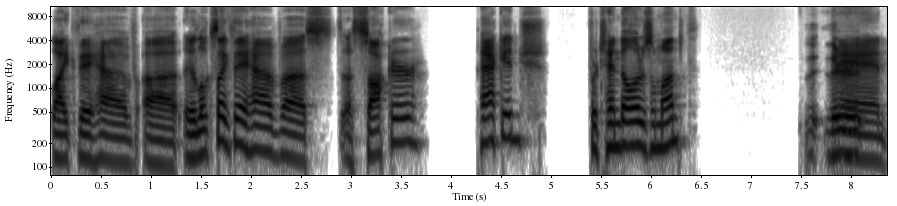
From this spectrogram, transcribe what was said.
like they have uh it looks like they have a soccer package for ten dollars a month There, and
